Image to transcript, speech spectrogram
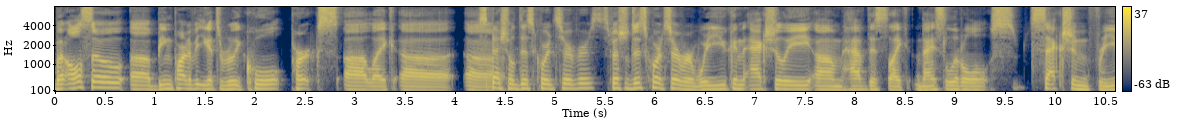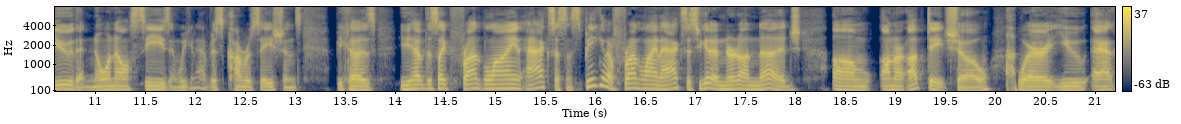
but also uh, being part of it, you get to really cool perks uh, like uh, uh, Special Discord servers. special Discord server where you can actually um, have this like nice little s- section for you that no one else sees, and we can have just conversations because you have this like frontline access. And speaking of frontline access, you get a nerd on nudge um, on our update show where you a-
